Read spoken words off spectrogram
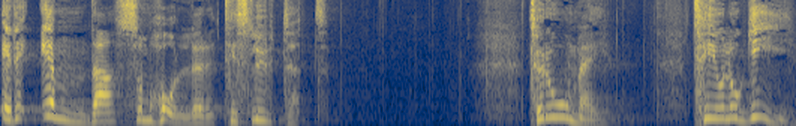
är det enda som håller till slutet. Tro mig, teologi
